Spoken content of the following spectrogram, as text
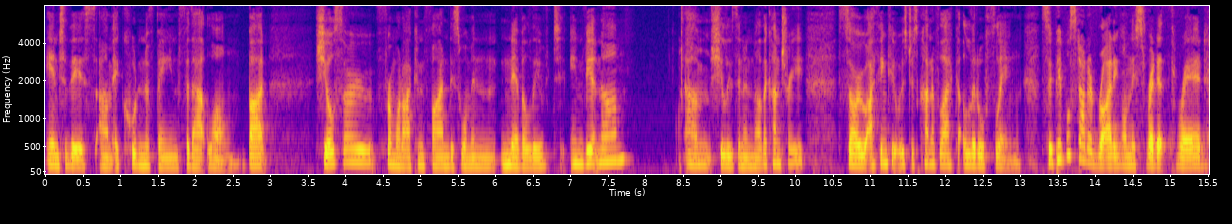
into this, um, it couldn't have been for that long. But she also, from what I can find, this woman never lived in Vietnam. Um, she lives in another country. So I think it was just kind of like a little fling. So people started writing on this Reddit thread,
